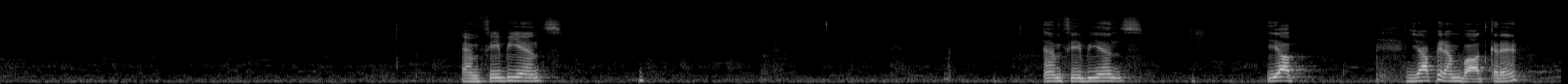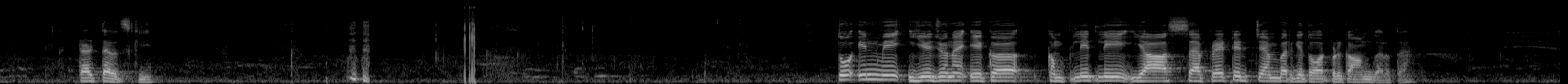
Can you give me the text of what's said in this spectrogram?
एम्फीबियंस एम्फीबियंस या या फिर हम बात करें टर्टल्स की। तो इनमें ये जो ना एक कंप्लीटली या सेपरेटेड चैम्बर के तौर पर काम करता है।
